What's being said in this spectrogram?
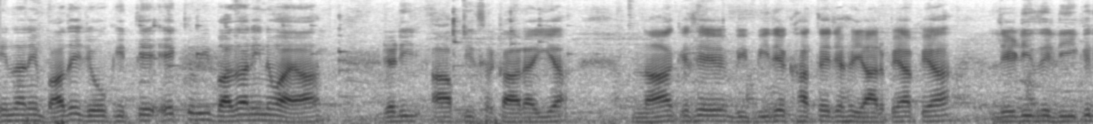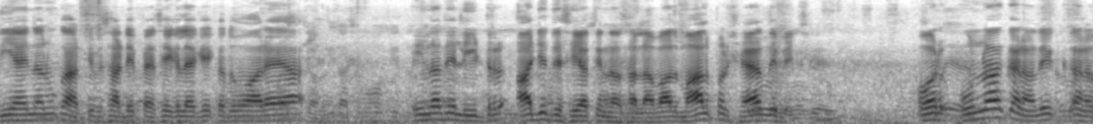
ਇਹਨਾਂ ਨੇ ਵਾਅਦੇ ਜੋ ਕੀਤੇ ਇੱਕ ਵੀ ਵਾਅਦਾ ਨਹੀਂ ਨਿਭਾਇਆ ਜਿਹੜੀ ਆਪ ਦੀ ਸਰਕਾਰ ਆਈ ਆ। ਨਾ ਕਿਸੇ ਬੀਬੀ ਦੇ ਖਾਤੇ 'ਚ 1000 ਰੁਪਇਆ ਪਿਆ ਲੇਡੀ ਦੀ ਡੀਕਦੀਆਂ ਇਹਨਾਂ ਨੂੰ ਘਰ 'ਚ ਵੀ ਸਾਡੇ ਪੈਸੇ ਲੈ ਕੇ ਕਦੋਂ ਆ ਰਹੇ ਆ। ਇਹਨਾਂ ਦੇ ਲੀਡਰ ਅੱਜ ਦਿਸਿਆ ਤਿੰਨਾਂ ਸਾਲਾਂ ਬਾਅਦ, ਮਾਲਪੁਰ ਸ਼ਹਿਰ ਦੇ ਵਿੱਚ। ਔਰ ਉਹਨਾਂ ਘਰਾਂ ਦੇ ਘਰ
